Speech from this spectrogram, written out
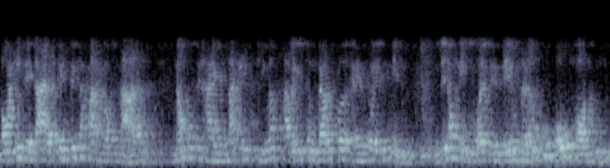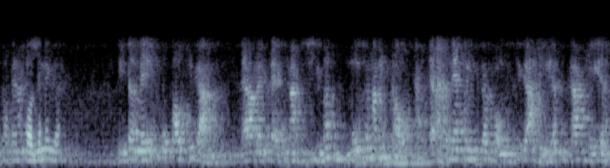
Bom, a revedar é perfeita para calçada, não possui raízes agressivas, além de ter um belo eh, florescimento realmente pode ser vermelho, branco ou rosa, muito alternativa. É melhor. E também o falsificado. Ela é uma espécie nativa muito ornamental. Ela também é conhecida como cigarreira, carreira,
